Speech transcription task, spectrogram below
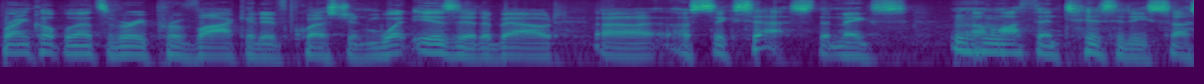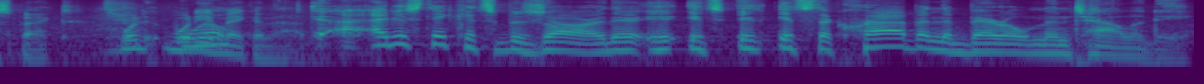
Brian Copeland, that's a very provocative question. What is it about uh, a success that makes mm -hmm. uh, authenticity suspect? What, what well, do you make of that? I just think it's bizarre. There, it's, it's the crab in the barrel mentality.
